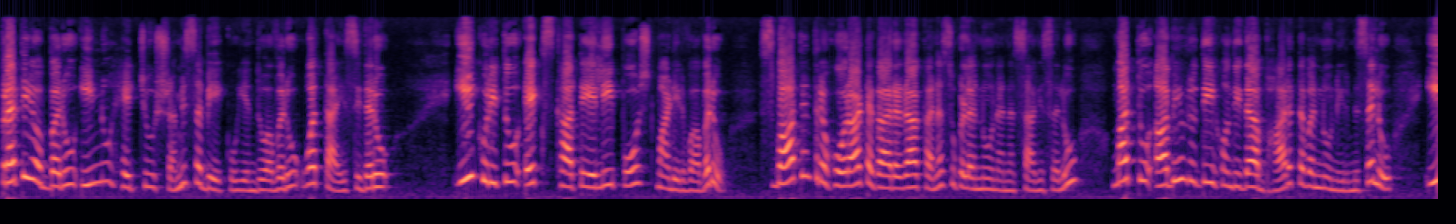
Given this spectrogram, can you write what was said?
ಪ್ರತಿಯೊಬ್ಬರೂ ಇನ್ನೂ ಹೆಚ್ಚು ಶ್ರಮಿಸಬೇಕು ಎಂದು ಅವರು ಒತ್ತಾಯಿಸಿದರು. ಈ ಕುರಿತು ಎಕ್ಸ್ ಖಾತೆಯಲ್ಲಿ ಪೋಸ್ಟ್ ಮಾಡಿರುವ ಅವರು ಸ್ವಾತಂತ್ರ್ಯ ಹೋರಾಟಗಾರರ ಕನಸುಗಳನ್ನು ನನಸಾಗಿಸಲು ಮತ್ತು ಅಭಿವೃದ್ಧಿ ಹೊಂದಿದ ಭಾರತವನ್ನು ನಿರ್ಮಿಸಲು ಈ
